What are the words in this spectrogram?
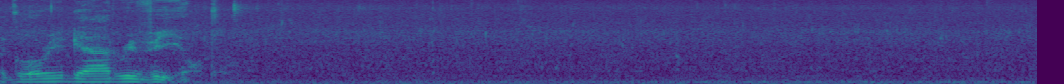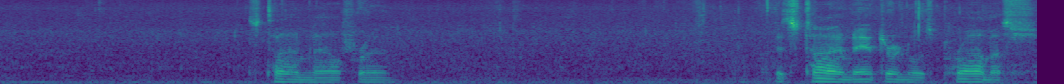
The Glory of God Revealed. It's time now, friend. It's time to enter into his promise.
